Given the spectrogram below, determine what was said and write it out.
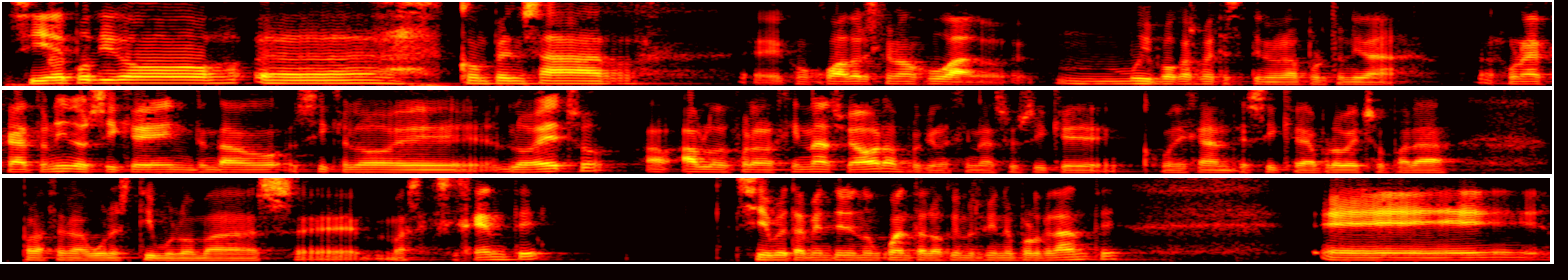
Si he podido eh, compensar eh, con jugadores que no han jugado, muy pocas veces he tenido la oportunidad. Alguna vez que he tenido sí que he intentado, sí que lo he, lo he hecho. Hablo de fuera del gimnasio ahora, porque en el gimnasio sí que, como dije antes, sí que aprovecho para para hacer algún estímulo más, eh, más exigente. Siempre también teniendo en cuenta lo que nos viene por delante. Eh,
